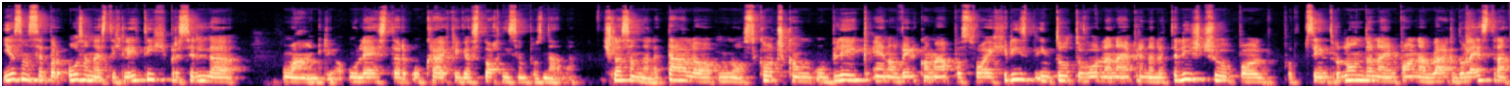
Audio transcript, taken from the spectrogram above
Jaz sem se pri 18 letih preselila v Anglijo, v Leicester, v kraj, ki ga sploh nisem poznala. Šla sem na letalo, no, s kočkom, oblek, eno veliko mapo svojih risb in to tovorila najprej na letališču, pol po centru Londona in pol na vlak do Leicestra.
